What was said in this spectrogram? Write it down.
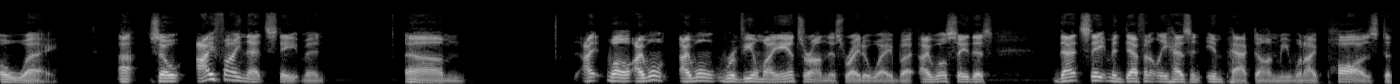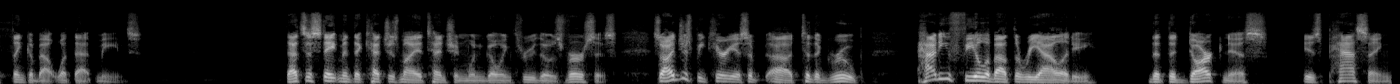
away? Uh, so I find that statement. Um, I well, I won't. I won't reveal my answer on this right away, but I will say this: that statement definitely has an impact on me when I pause to think about what that means. That's a statement that catches my attention when going through those verses. So I'd just be curious uh, to the group how do you feel about the reality that the darkness is passing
